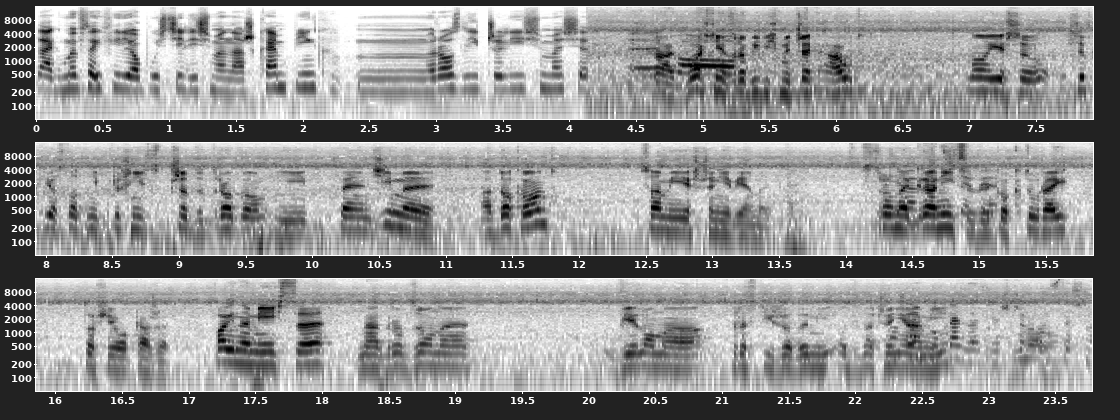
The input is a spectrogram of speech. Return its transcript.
Tak, my w tej chwili opuściliśmy nasz kemping, mm, rozliczyliśmy się. e, Tak, po- właśnie zrobiliśmy check-out. No i jeszcze szybki ostatni prysznic przed drogą i pędzimy. A dokąd? Sami jeszcze nie wiemy. W stronę Idziemy przed granicy, siebie. tylko której to się okaże. Fajne miejsce, nagrodzone wieloma prestiżowymi odznaczeniami. Możemy pokazać jeszcze, No. bo jesteśmy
